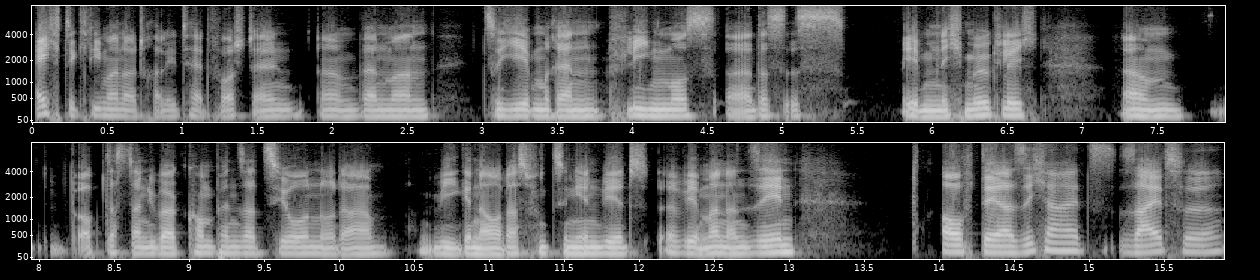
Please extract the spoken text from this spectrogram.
echte Klimaneutralität vorstellen, äh, wenn man zu jedem Rennen fliegen muss. Äh, das ist eben nicht möglich. Ähm, ob das dann über Kompensation oder wie genau das funktionieren wird, äh, wird man dann sehen. Auf der Sicherheitsseite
